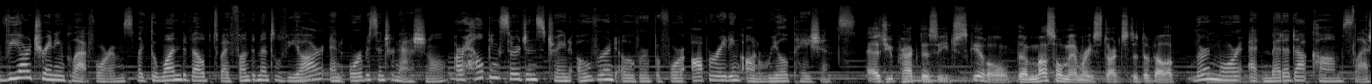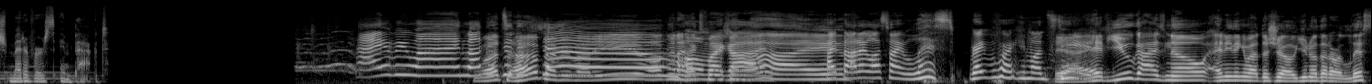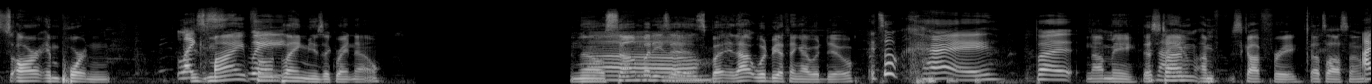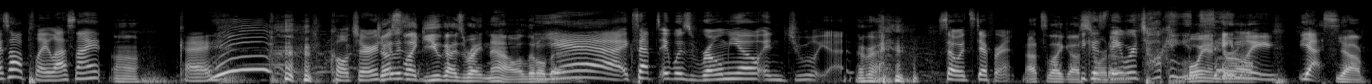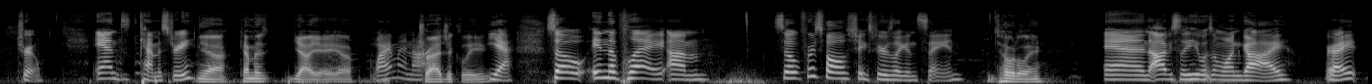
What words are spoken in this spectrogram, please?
VR training platforms, like the one developed by Fundamental VR and Orbis International, are helping surgeons train over and over before operating on real patients. As you practice each skill, the muscle memory starts to develop. Learn more at meta.com slash metaverse impact. Hi everyone, welcome What's to the city. What's up, show. everybody? Welcome to oh my god! Live. I thought I lost my list right before I came on stage. Yeah, if you guys know anything about the show, you know that our lists are important. Like is my wait, phone playing music right now? No, Oh. somebody's is, but that would be a thing I would do. It's okay, but Not me. This time. I'm scot free. That's awesome. I saw a play last night. uh-huh. Okay, cultured. Just was- like you guys right now, a little bit. yeah, except it was Romeo and Juliet. Okay. so it's different That's like us. because they were talking Boy and girl. insanely. Yes, Yeah. true, and chemistry. Yeah. Chemi- yeah, yeah, yeah. Why am I not? Tragically. Yeah. So in the play, um, so first of all, Shakespeare's like insane. Totally. and obviously he wasn't one guy, right?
